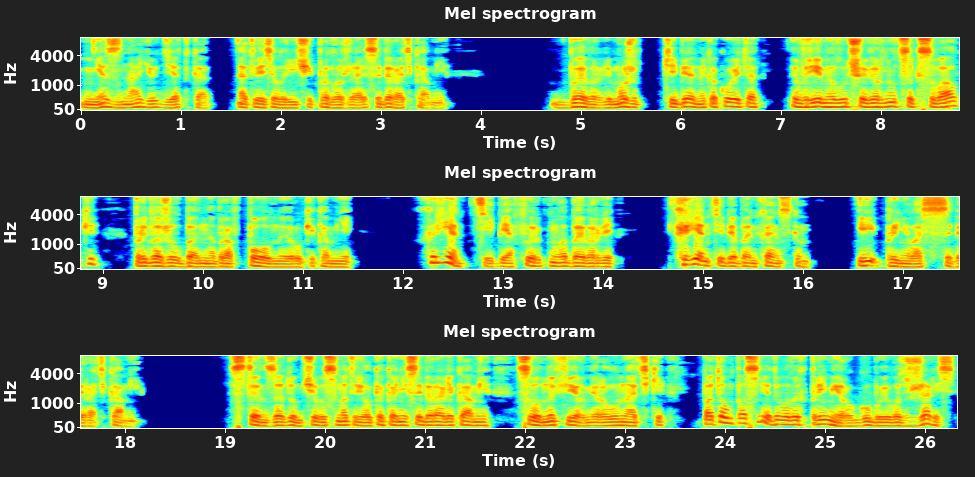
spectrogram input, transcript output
«Не знаю, детка», — ответил Ричи, продолжая собирать камни. «Беверли, может, тебе на какое-то время лучше вернуться к свалке?» — предложил Бен, набрав полные руки камней. «Хрен тебе!» — фыркнула Беверли. «Хрен тебе, Бен Хэнском!» И принялась собирать камни. Стэн задумчиво смотрел, как они собирали камни, словно фермеры-лунатики, Потом последовал их примеру, губы его сжались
